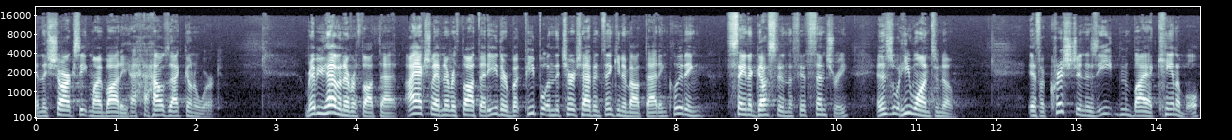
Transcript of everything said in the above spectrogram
and the sharks eat my body? How's that going to work? Maybe you haven't ever thought that. I actually have never thought that either, but people in the church have been thinking about that, including St. Augustine in the fifth century. And this is what he wanted to know if a Christian is eaten by a cannibal,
